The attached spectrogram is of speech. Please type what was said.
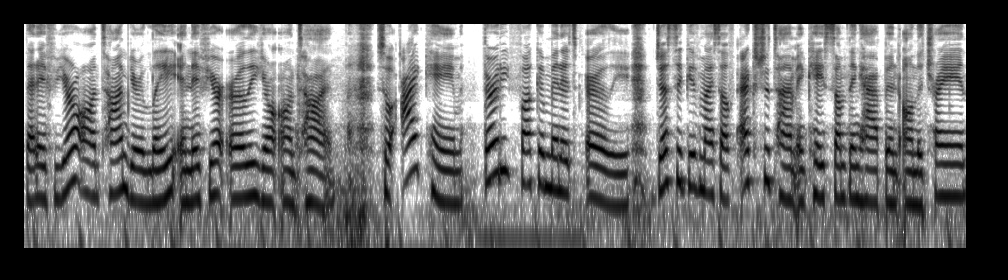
that if you're on time, you're late, and if you're early, you're on time. So I came 30 fucking minutes early just to give myself extra time in case something happened on the train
